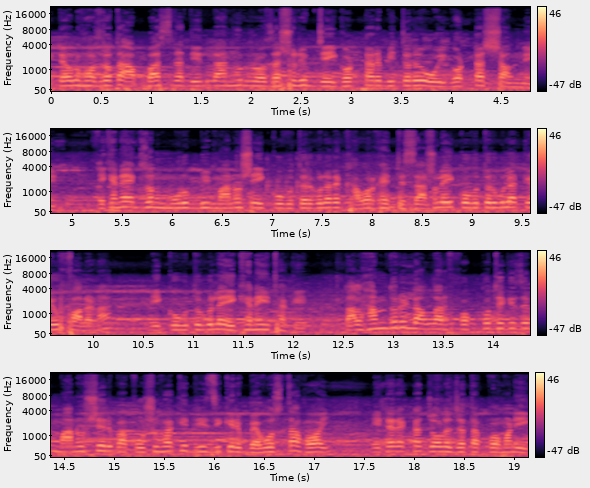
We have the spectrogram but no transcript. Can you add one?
এটা হলো হজরত আব্বাস রাদিল্লাহুর রজা শরীফ, যেই গড়টার ভিতরে ওই গড়টার সামনে। এখানে একজন মুরব্বী মানুষ এই কবুতরগুলোরে খাবার খাইতেছে। আসলে এই কবুতরগুলো কেউ পালে না। এই কবুতরগুলো এখানেই থাকে। তা আলহামদুলিল্লাহ আল্লাহর পক্ষ থেকে যে মানুষের বা পশু পাখির রিজিকের ব্যবস্থা হয়, এটার একটা জলজাতা প্রমাণ এই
